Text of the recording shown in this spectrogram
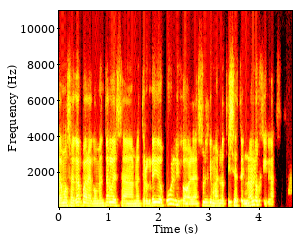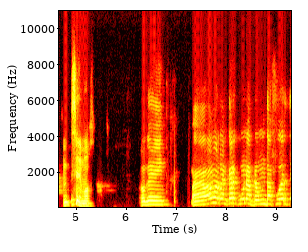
Estamos acá para comentarles a nuestro querido público las últimas noticias tecnológicas. Empecemos. Ok, Ah, vamos a arrancar con una pregunta fuerte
